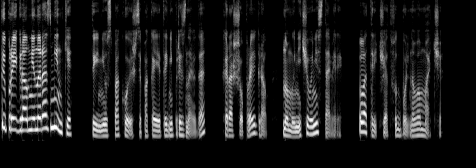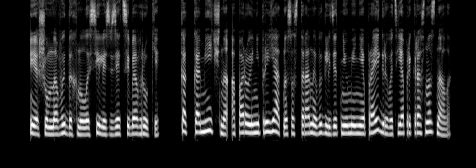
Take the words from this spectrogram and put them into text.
ты проиграл мне на разминке». «Ты не успокоишься, пока я это не признаю, да? Хорошо проиграл но мы ничего не ставили, в отличие от футбольного матча. Я шумно выдохнула, силясь взять себя в руки. Как комично, а порой и неприятно со стороны выглядит неумение проигрывать, я прекрасно знала.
